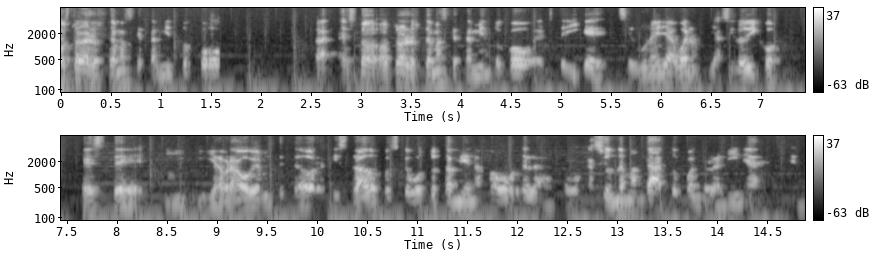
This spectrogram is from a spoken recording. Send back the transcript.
otro de los temas que también tocó, esto, otro de los temas que también tocó este, y que según ella, bueno, y así lo dijo, este, y, habrá obviamente quedado registrado, pues que votó también a favor de la revocación de mandato cuando la línea en,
